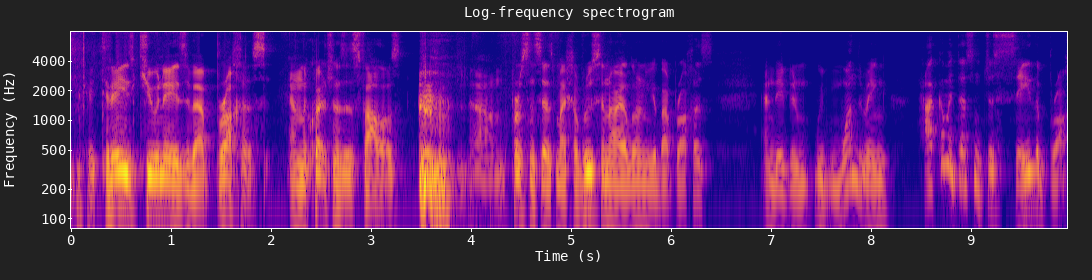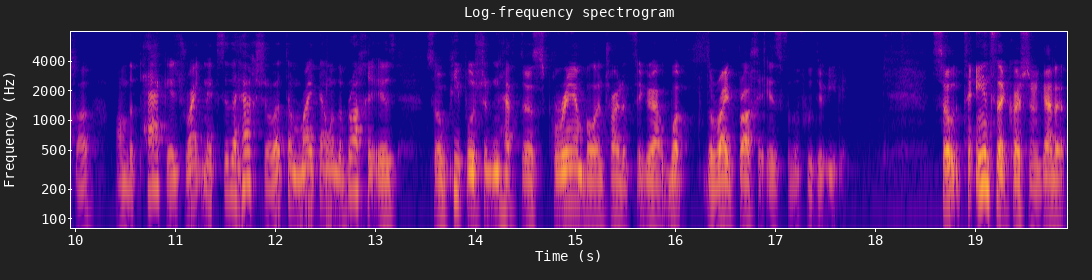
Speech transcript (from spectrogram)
Okay, today's Q and A is about brachas, and the question is as follows: um, The person says, "My chavrus and I are learning about brachas, and they've been we've been wondering how come it doesn't just say the bracha on the package right next to the hechsher? Let them write down what the bracha is, so people shouldn't have to scramble and try to figure out what the right bracha is for the food they're eating." So to answer that question, I've got to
